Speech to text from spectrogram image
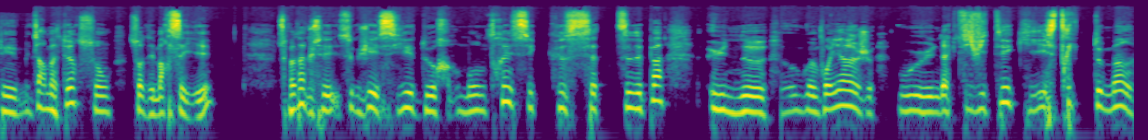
Les armateurs sont, sont des Marseillais Cependant, ce que j'ai essayé de montrer, c'est que ce n'est pas un voyage ou une activité qui est strictement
